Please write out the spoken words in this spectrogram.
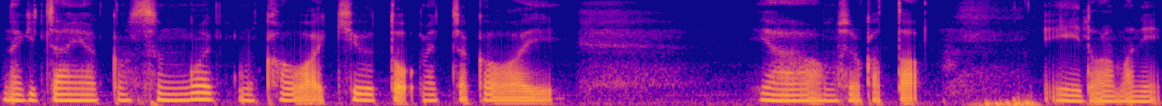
なぎちゃん役すんごいもう可愛いキュートめっちゃ可愛い。いやー面白かった。いいドラマに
